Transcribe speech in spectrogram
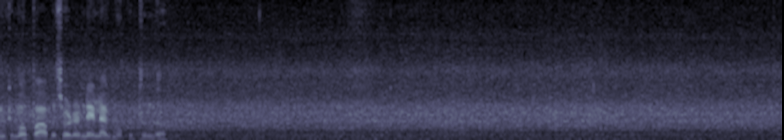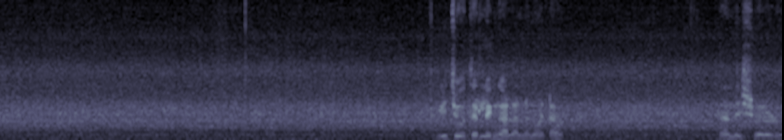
ఇంక మా పాప చూడండి ఎలాగ మొక్కుతుందో. ఈ జ్యోతిర్లింగాలు అన్నమాట. నందీశ్వరుడు.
